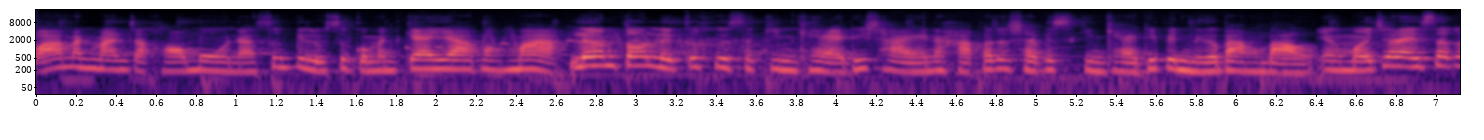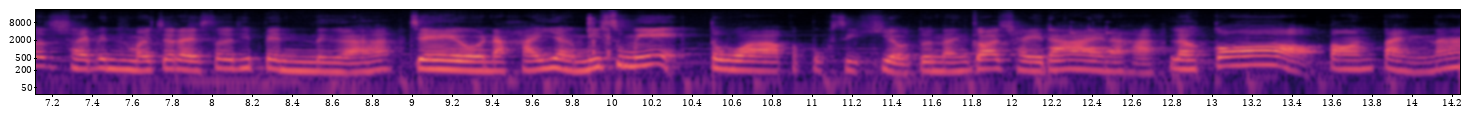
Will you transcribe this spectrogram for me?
ว่ามันมันจากฮอร์โมนนะซึ่งปิ่นรู้สึกว่ามันแก้ยากมากๆ เริ่มต้นเลยก็คือสกินแคร์ที่ใช้นะคะ ก็จะใช้เป็นสกินแคร์ที่เป็นเนื้อบางเบา อย่างมอยเจอไรเซอร์ก็จะใช้เป็นมอยเจอไรเซอร์ที่เป็นเนื้อเจลนะคะ อย่างมิซูมิตัวกระปุกสีเขียวตัวนั้นก็ใช้ได้นะคะ แล้วก็ตอนแต่งหน้า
